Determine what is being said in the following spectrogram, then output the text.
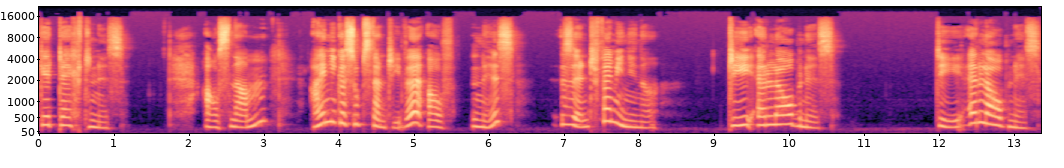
Gedächtnis. Ausnahmen, einige Substantive auf nis sind femininer. Die Erlaubnis, die Erlaubnis,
